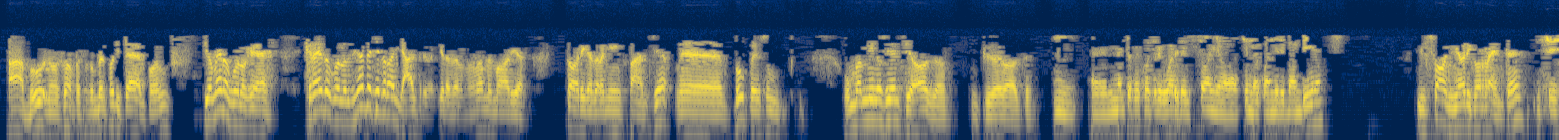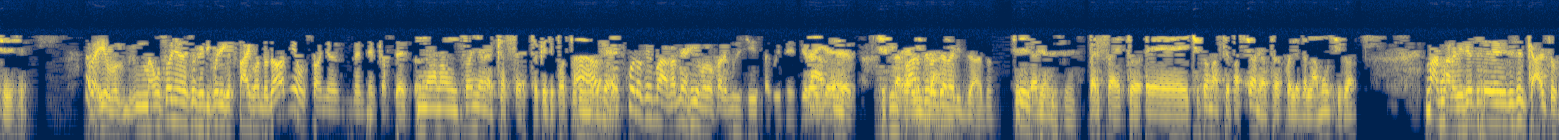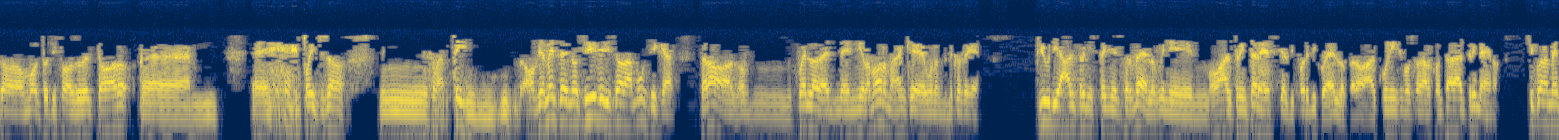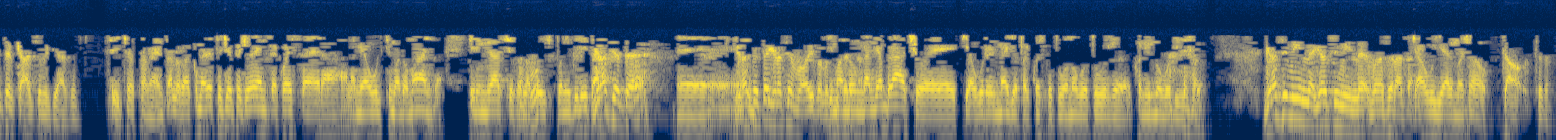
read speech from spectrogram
Ah, boh, non lo so, è passato un bel po' di tempo. Più o meno quello che credo, quello bisogna chiedere agli altri perché davvero non ho memoria storica della mia infanzia. Eh, boh, penso un, un bambino silenzioso, il più delle volte. Mm, eh, mentre per quanto riguarda il sogno, sin da quando eri bambino? Il sogno ricorrente? Sì, sì, sì. Vabbè, io, ma un sogno nel senso di quelli che fai quando dormi o un sogno nel, nel cassetto? No, no, un sogno nel cassetto che ti porta Ah, ok, è quello che va, a me io volevo fare musicista, quindi direi Ah, che ci in parte l'ho già realizzato. Sì, sì, sì, sì. Perfetto. E ci sono altre passioni oltre a quelle della musica? Ma guarda, mi piace, mi piace il calcio, sono molto tifoso del Toro, ehm, eh, poi ci sono, mm, insomma, sì, ovviamente non si vive di sola musica, però mm, quello è, è il mio lavoro, ma anche una delle cose che più di altre mi spegne il cervello, quindi mm, ho altri interessi al di fuori di quello, però alcuni si possono raccontare, altri meno. Sicuramente il calcio mi piace. Sì, certamente. Allora, come detto già in precedenza, questa era la mia ultima domanda. Ti ringrazio per la tua Uh-huh. disponibilità. Grazie a te, E- grazie a te, grazie a voi per Ti mando un grande abbraccio e ti auguro il meglio per questo tuo nuovo tour con il nuovo disco. Grazie mille, grazie mille, buona serata. Ciao Guglielmo, ciao. Ciao, ciao. ciao.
